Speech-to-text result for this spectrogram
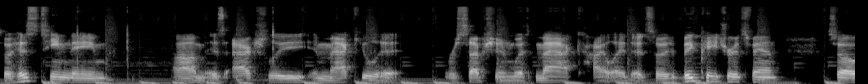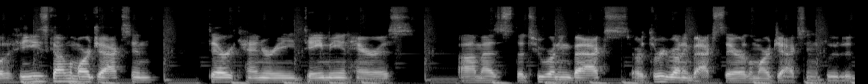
So his team name um, is actually Immaculate Reception with Mac highlighted. So a big Patriots fan. So he's got Lamar Jackson, Derrick Henry, Damien Harris um, as the two running backs or three running backs there, Lamar Jackson included.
